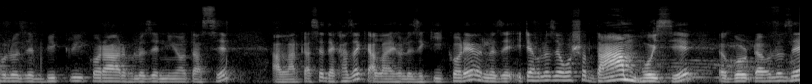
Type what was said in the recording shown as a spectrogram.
হলো যে বিক্রি করার হলো যে নিয়ত আছে আল্লাহর কাছে দেখা যাক আল্লাহ হলো যে কি করে হলো যে এটা হলো যে অবশ্য দাম হয়েছে গরুটা হলো যে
